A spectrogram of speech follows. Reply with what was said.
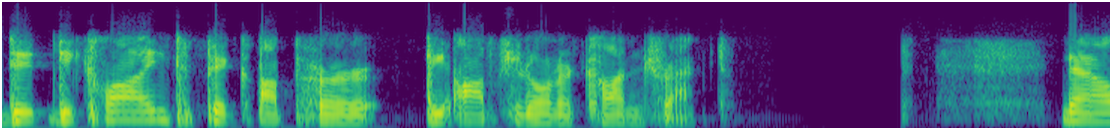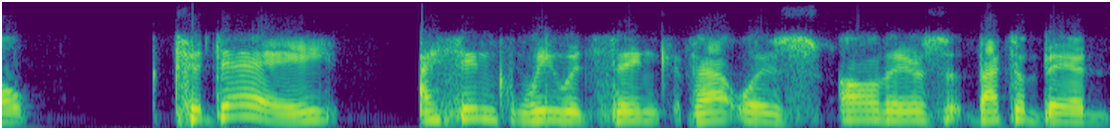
de- declined to pick up her the option on her contract. Now, today, I think we would think that was oh, there's that's a bad.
